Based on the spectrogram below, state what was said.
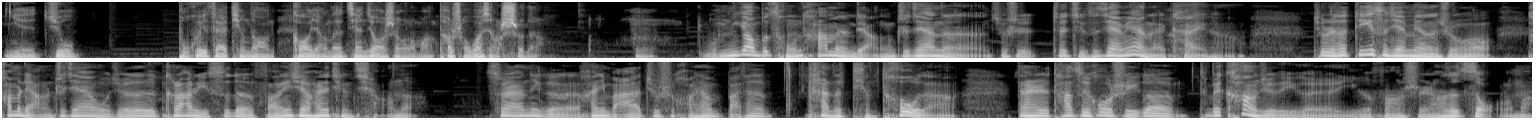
你就不会再听到羔羊的尖叫声了吗？他说我想是的。我们要不从他们两个之间的就是这几次见面来看一看啊？就是他第一次见面的时候，他们两个之间，我觉得克拉里斯的防御性还是挺强的。虽然那个汉尼拔就是好像把他看得挺透的啊，但是他最后是一个特别抗拒的一个一个方式，然后他走了嘛。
